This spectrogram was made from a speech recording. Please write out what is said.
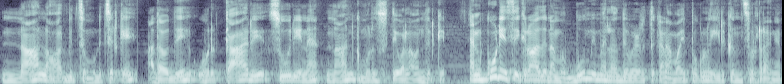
நாலு ஆர்பிட்ஸை முடிச்சிருக்கேன் அதாவது ஒரு காரு சூரியனை நான்கு முறை சுற்றி வளம் வந்திருக்கு. அண்ட் கூடிய சீக்கிரம் அது நம்ம பூமி மேலே வந்து விழுறதுக்கான வாய்ப்புகளும் இருக்குன்னு சொல்கிறாங்க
